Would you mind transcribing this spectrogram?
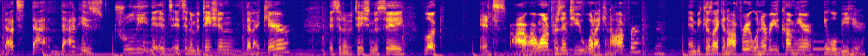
That's that that is truly it's it's an invitation that I care. It's an invitation to say, look, it's I, I want to present to you what I can offer. Yeah. And because I can offer it, whenever you come here, it will be here.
